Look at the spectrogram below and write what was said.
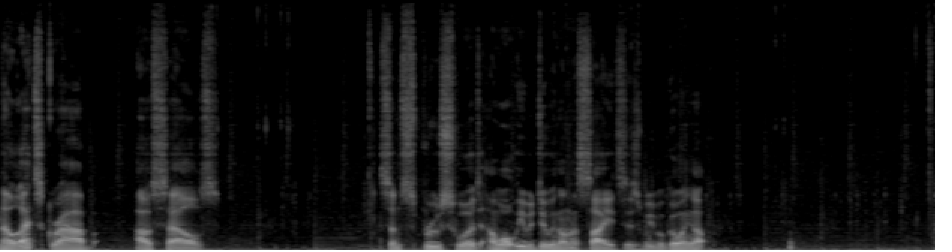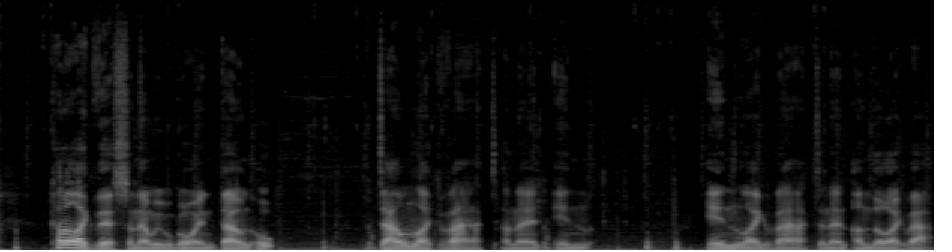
Now let's grab ourselves some spruce wood. And what we were doing on the sides is we were going up kind of like this. And then we were going down, oh, down like that. And then in, in like that. And then under like that.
